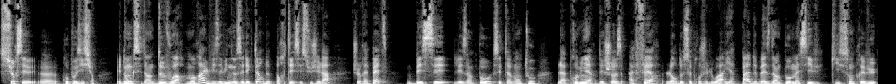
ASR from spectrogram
sur ces euh, propositions. Et donc c'est un devoir moral vis-à-vis de nos électeurs de porter ces sujets-là. Je répète, baisser les impôts, c'est avant tout la première des choses à faire lors de ce projet de loi. Il n'y a pas de baisse d'impôts massives qui sont prévues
